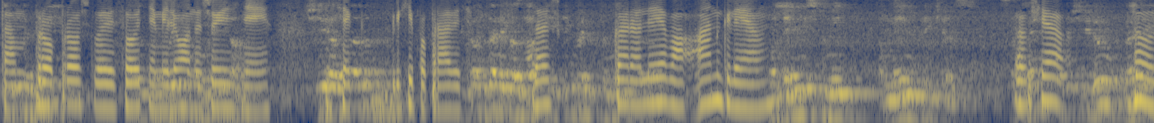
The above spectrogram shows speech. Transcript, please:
там про прошлые сотни, миллионы жизней, все грехи поправить. Даже королева Англии вообще, ну,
